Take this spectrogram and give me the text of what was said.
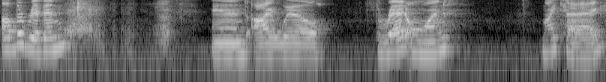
of the ribbon and I will thread on my tag.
